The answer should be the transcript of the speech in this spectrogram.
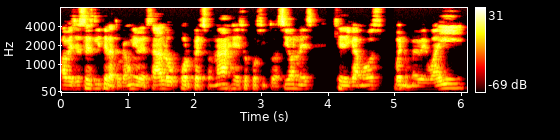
a veces es literatura universal o por personajes o por situaciones que digamos bueno me veo ahí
